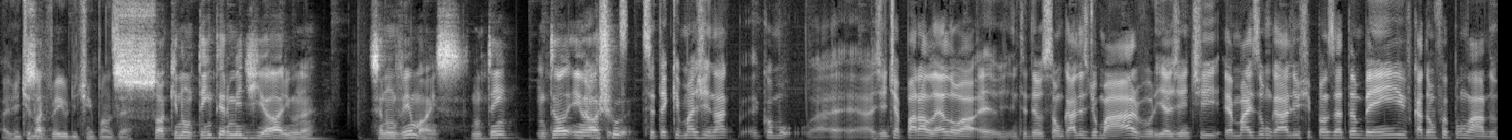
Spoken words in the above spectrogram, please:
A gente Só não que- veio de chimpanzé. Só que não tem intermediário, né? Você não vê mais, não tem? Então eu acho. Você tem que imaginar como é, a gente é paralelo, a- é, entendeu? São galhos de uma árvore e a gente é mais um galho e o chimpanzé também e cada um foi para um lado.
